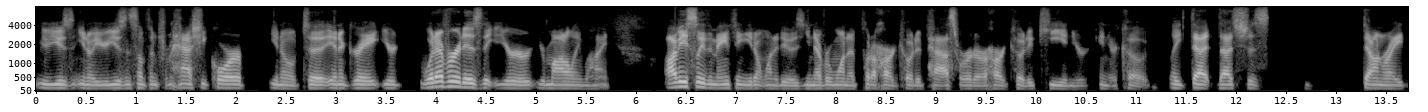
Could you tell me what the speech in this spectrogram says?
you're using, you know, you're using something from HashiCorp, you know, to integrate your whatever it is that you're you're modeling behind. Obviously, the main thing you don't want to do is you never want to put a hard coded password or a hard coded key in your in your code. Like that, that's just downright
